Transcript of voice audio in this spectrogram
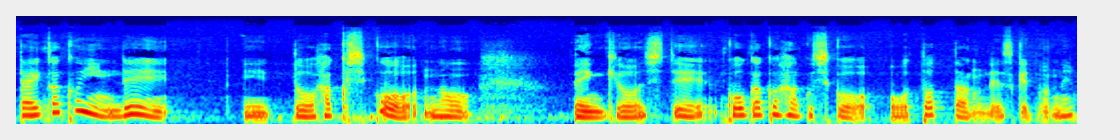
大学院で、えー、と博士号の勉強をして工学博士号を取ったんですけどね。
